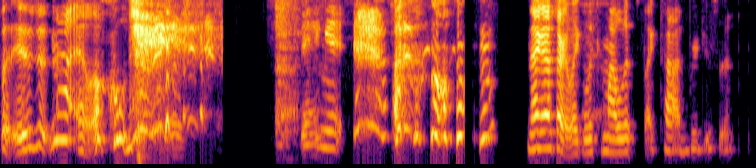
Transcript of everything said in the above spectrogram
but is it not LL Cool J? Dang it! now I gotta start like licking my lips like Todd Bridgerton.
